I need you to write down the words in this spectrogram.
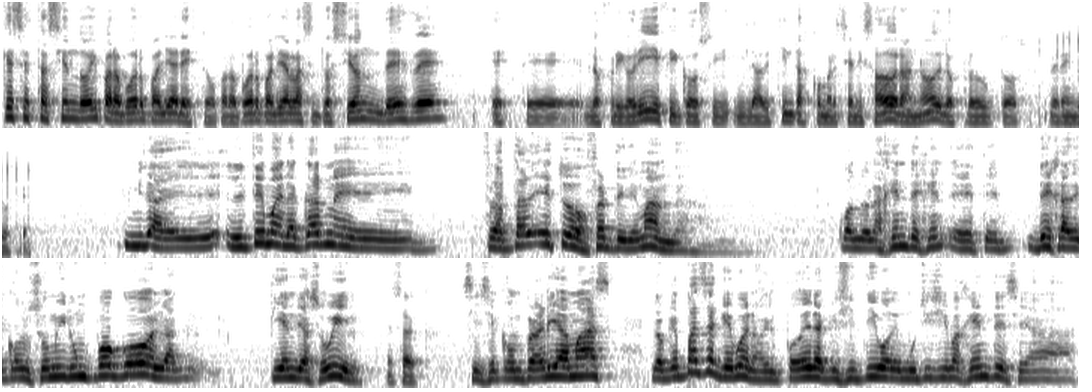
¿Qué se está haciendo hoy para poder paliar esto? Para poder paliar la situación desde este, los frigoríficos y, las distintas comercializadoras de los productos de la industria. Mira, el, tema de la carne, tratar esto es oferta y demanda. Cuando la gente este, deja de consumir un poco, la, tiende a subir. Exacto. Si se compraría más, lo que pasa es que bueno, el poder adquisitivo de muchísima gente se ha,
